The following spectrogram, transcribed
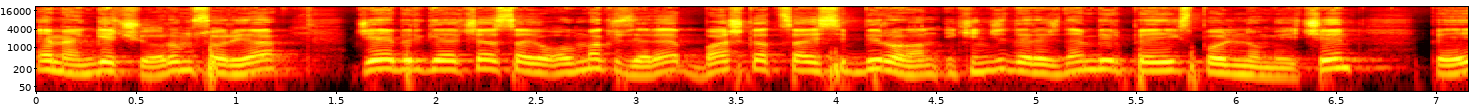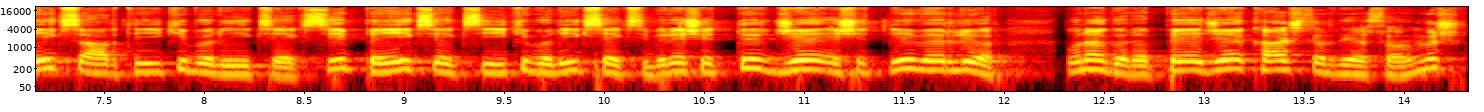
Hemen geçiyorum soruya. C bir gerçel sayı olmak üzere baş katsayısı 1 olan ikinci dereceden bir px polinomu için px artı 2 bölü x eksi px eksi 2 bölü x eksi 1 eşittir c eşitliği veriliyor. Buna göre pc kaçtır diye sormuş.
